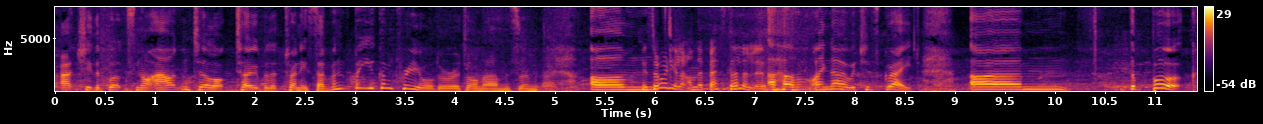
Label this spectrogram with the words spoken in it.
actually the book's not out until October the 27th, but you can pre order it on Amazon. Um, it's already like, on the bestseller list. Um, I know, which is great. Um, the book.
